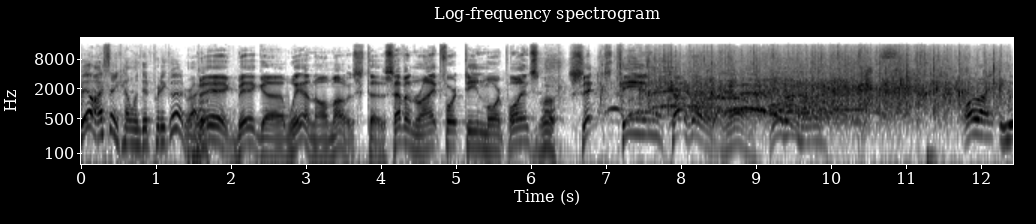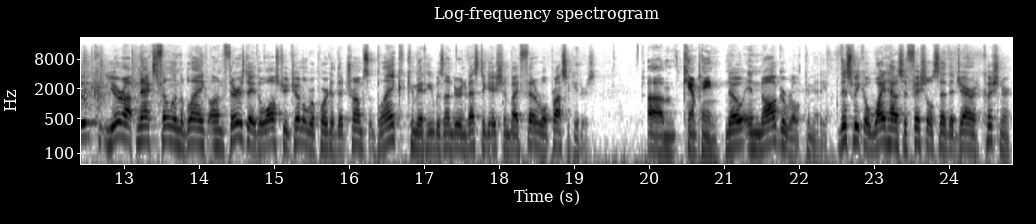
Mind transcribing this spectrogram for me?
Bill, I think Helen did pretty good, right? Big, big uh, win almost. Uh, seven right, 14 more points, 16 cover. Well done, Helen. All right, Luke, you're up next. Fill in the blank. On Thursday, the Wall Street Journal reported that Trump's blank committee was under investigation by federal prosecutors. Um, campaign. No, inaugural committee. This week, a White House official said that Jared Kushner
